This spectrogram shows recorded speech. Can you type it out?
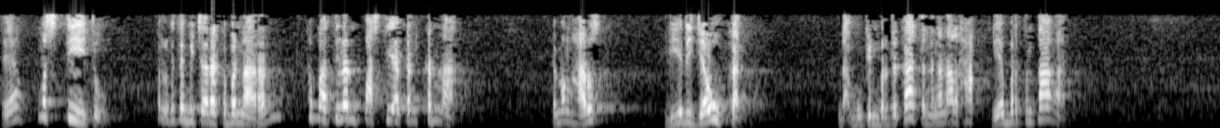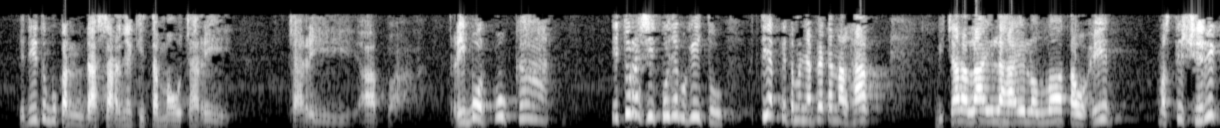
ya mesti itu. Kalau kita bicara kebenaran, kebatilan pasti akan kena memang harus dia dijauhkan. Tidak mungkin berdekatan dengan al-haq, dia bertentangan. Jadi itu bukan dasarnya kita mau cari cari apa? Ribut bukan. Itu resikonya begitu. Tiap kita menyampaikan al-haq, bicara la ilaha illallah, tauhid, mesti syirik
